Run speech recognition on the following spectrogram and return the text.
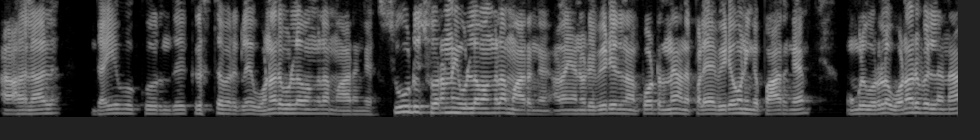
அதனால் தயவு கூர்ந்து கிறிஸ்தவர்களே உணர்வுள்ளவங்களாக மாறுங்க. சூடு சுரணை உள்ளவங்களாக மாறுங்க. அதான் என்னுடைய வீடியோவில் நான் போட்டிருந்தேன். அந்த பழைய வீடியோவை நீங்கள் பாருங்கள் உங்களுக்கு ஒரு உணர்வு இல்லைன்னா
